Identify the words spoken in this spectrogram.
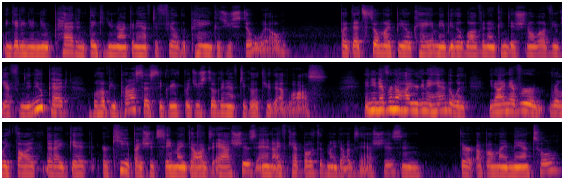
and getting a new pet and thinking you're not going to have to feel the pain because you still will. But that still might be okay. And maybe the love and unconditional love you get from the new pet will help you process the grief, but you're still going to have to go through that loss. And you never know how you're going to handle it. You know, I never really thought that I'd get, or keep, I should say, my dog's ashes. And I've kept both of my dog's ashes, and they're up on my mantle.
